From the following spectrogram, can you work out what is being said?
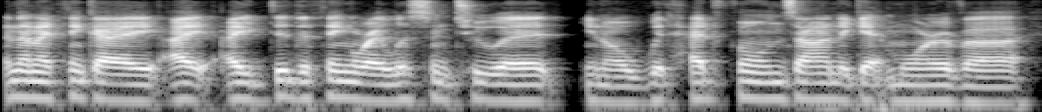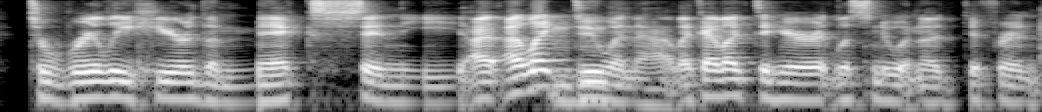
and then I think I, I I did the thing where I listened to it, you know, with headphones on to get more of a to really hear the mix and the. I, I like Mhm. doing that. Like I like to hear it, listen to it in a different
